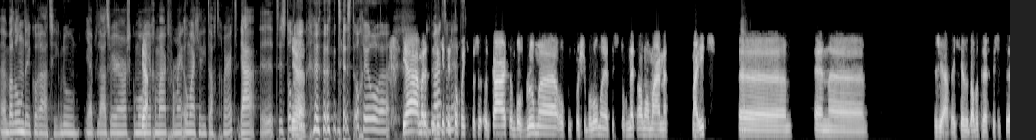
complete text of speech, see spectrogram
uh, ballondecoratie. Ik bedoel, je hebt laatst weer een hartstikke mooie ja. gemaakt voor mijn omaatje die 80 werd. Ja, het is toch ja. leuk. het is toch heel... Uh, ja, maar het, het, het is toch je, een kaart, een bos bloemen of een bosje ballonnen. Het is toch net allemaal maar, maar iets. Ja. Uh, en... dus ja, weet je, wat dat betreft is het,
